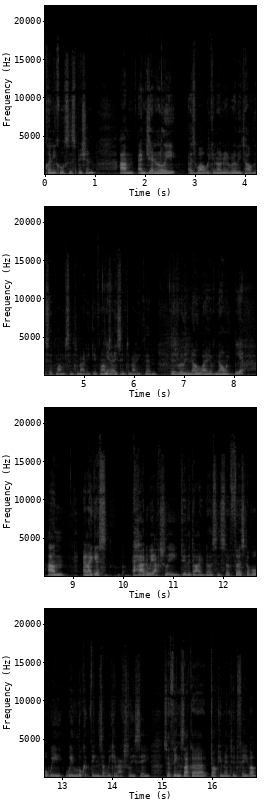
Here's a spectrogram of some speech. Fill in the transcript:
clinical suspicion, um, and generally as well, we can only really tell this if mum's symptomatic. If mum's Yeah. asymptomatic, then there's really no way of knowing. Yeah. Um, and I guess how do we actually do the diagnosis? So first of all, we we look at things that we can actually see. So things like a documented fever.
